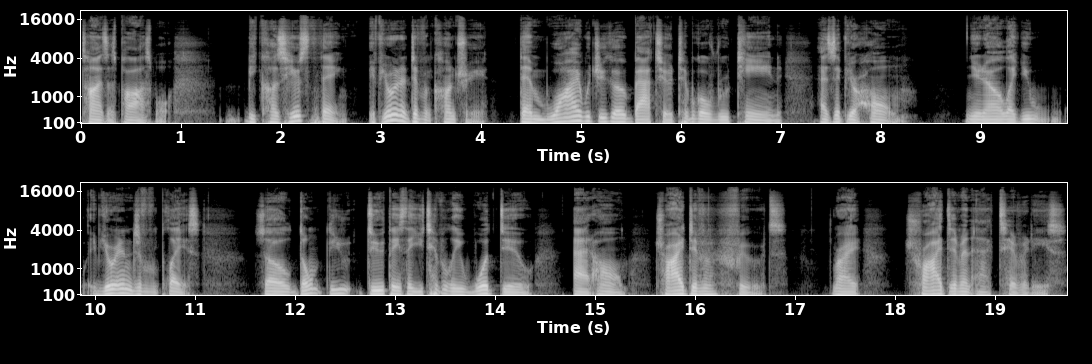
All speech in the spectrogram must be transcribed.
times as possible. Because here's the thing: if you're in a different country, then why would you go back to your typical routine as if you're home? You know, like you, if you're in a different place. So don't do, do things that you typically would do at home. Try different foods, right? Try different activities.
